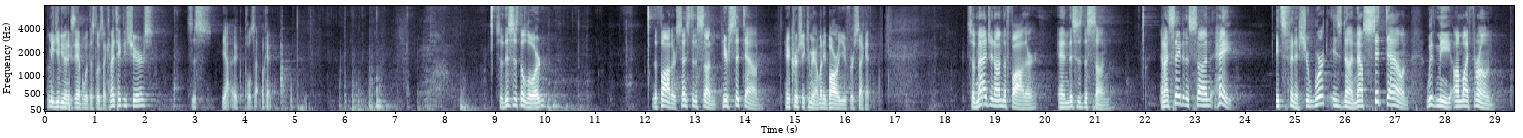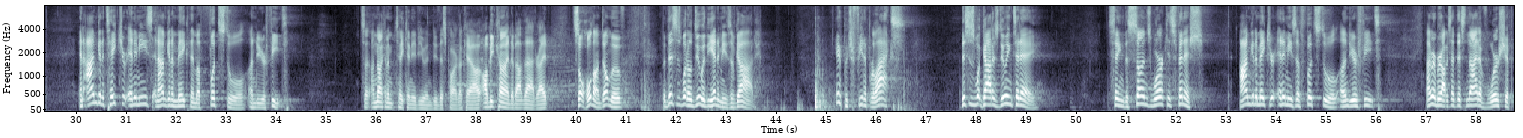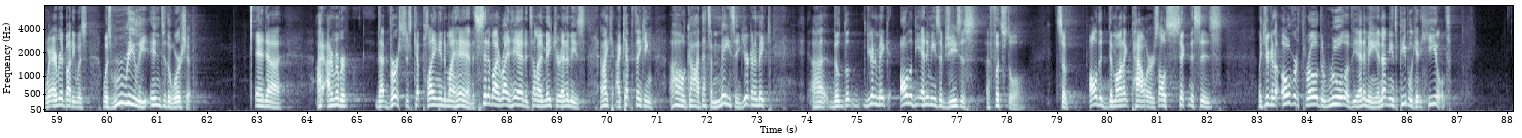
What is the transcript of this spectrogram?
Let me give you an example of what this looks like. Can I take these chairs? Is this, yeah, it pulls that. Okay. So this is the Lord. The Father says to the Son, Here, sit down. Here, Christian, come here. I'm going to borrow you for a second. So imagine I'm the Father, and this is the Son. And I say to the Son, Hey, it's finished. Your work is done. Now sit down with me on my throne. And I'm going to take your enemies and I'm going to make them a footstool under your feet. So I'm not going to take any of you and do this part, okay? I'll, I'll be kind about that, right? So hold on, don't move. But this is what he'll do with the enemies of God. Here, put your feet up, relax. This is what God is doing today. Saying, The Son's work is finished. I'm going to make your enemies a footstool under your feet. I remember I was at this night of worship where everybody was, was really into the worship. And uh, I, I remember that verse just kept playing into my hand sit at my right hand until I make your enemies. And I, I kept thinking, oh, God, that's amazing. You're going to make. Uh, the, the, you're going to make all of the enemies of Jesus a footstool. So, all the demonic powers, all sicknesses, like you're going to overthrow the rule of the enemy, and that means people get healed.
